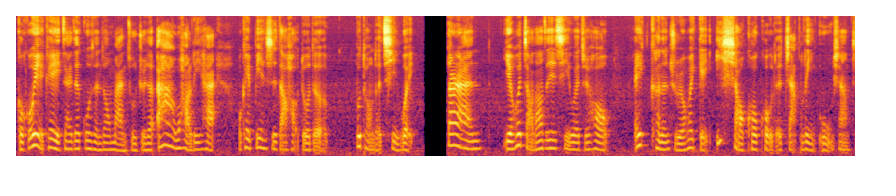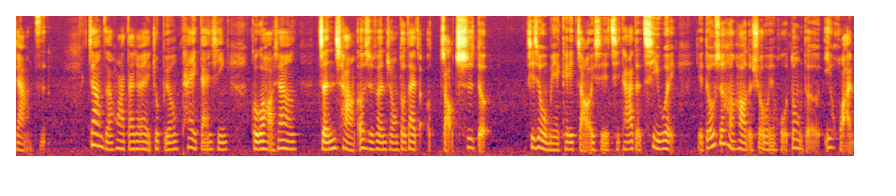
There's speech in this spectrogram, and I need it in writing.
狗狗也可以在这过程中满足，觉得啊，我好厉害，我可以辨识到好多的不同的气味。当然也会找到这些气味之后，诶，可能主人会给一小口口的奖励物，像这样子。这样子的话，大家也就不用太担心狗狗好像整场二十分钟都在找找吃的。其实我们也可以找一些其他的气味，也都是很好的嗅闻活动的一环。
